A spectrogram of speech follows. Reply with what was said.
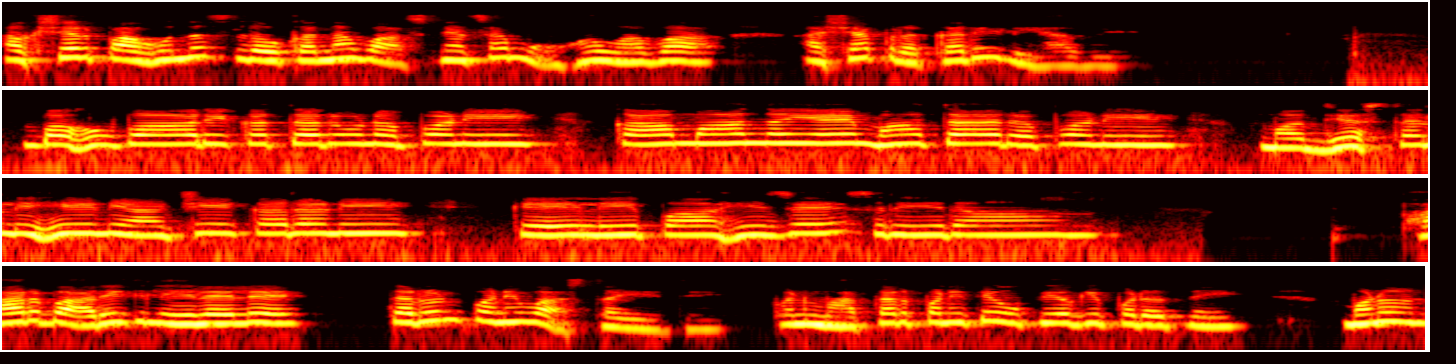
अक्षर पाहूनच लोकांना वाचण्याचा मोह व्हावा अशा प्रकारे लिहावे. बहुबारीक तरुणपणी कामानये म्हातारपणी मध्यस्थ लिहिण्याची करणी केली पाहिजे श्रीराम. फार बारीक लिहिलेले तरुणपणी वाचता येते पण म्हातारपणी ते उपयोगी पडत नाही. म्हणून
